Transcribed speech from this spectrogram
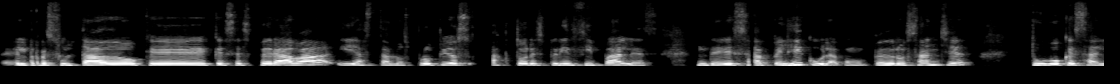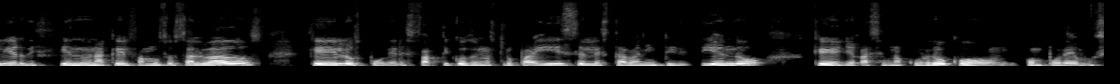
el resultado que, que, se esperaba y hasta los propios actores principales de esa película, como Pedro Sánchez, tuvo que salir diciendo en aquel famoso Salvados que los poderes fácticos de nuestro país le estaban impidiendo que llegase a un acuerdo con, con Podemos.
